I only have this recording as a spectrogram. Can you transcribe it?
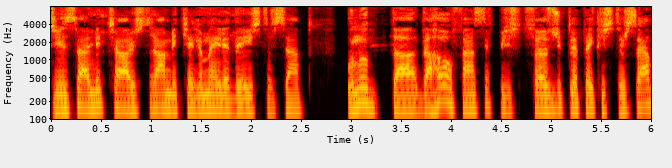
cinsellik çağrıştıran bir kelimeyle değiştirsem, bunu da daha ofensif bir sözcükle pekiştirsem,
